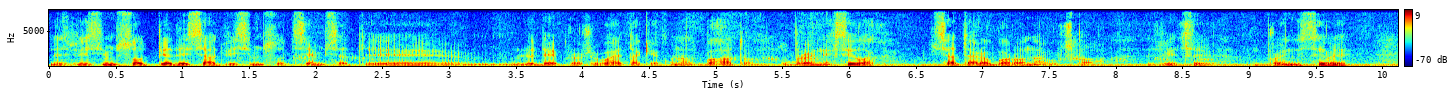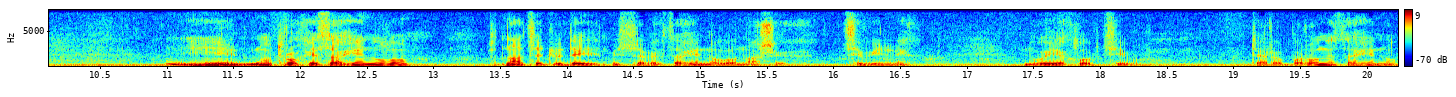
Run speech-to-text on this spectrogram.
десь 850-870 е, людей проживає, так як у нас багато в Збройних силах. Вся тероборона йшла звідси Збройні сили. І ну, трохи загинуло. 15 людей місцевих загинуло наших цивільних. Двоє хлопців тероборони загинуло.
